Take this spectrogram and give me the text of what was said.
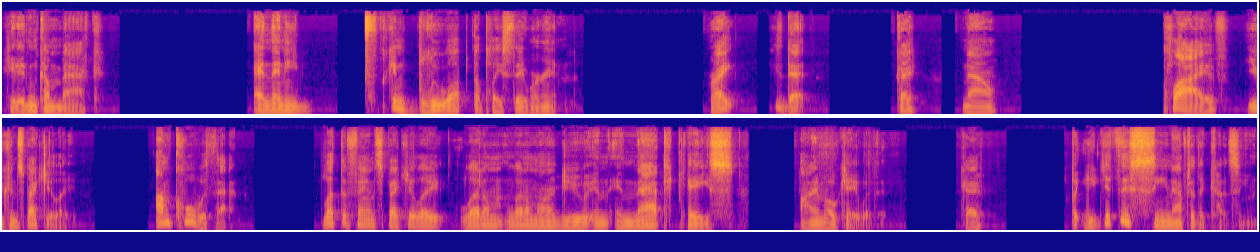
He didn't come back. And then he fucking blew up the place they were in. Right? He's dead. Okay? Now, Clive, you can speculate. I'm cool with that. Let the fans speculate. Let them let them argue. In in that case, I'm okay with it. Okay, but you get this scene after the cutscene.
